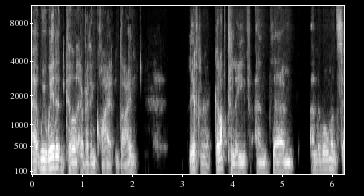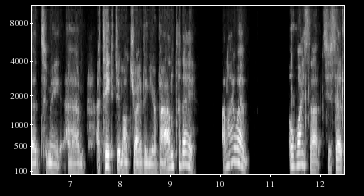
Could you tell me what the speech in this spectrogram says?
Uh, we waited until everything quieted down. Left got up to leave, and um, and the woman said to me, um, "I take it you're not driving your van today." And I went, "Oh, why is that?" She said,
